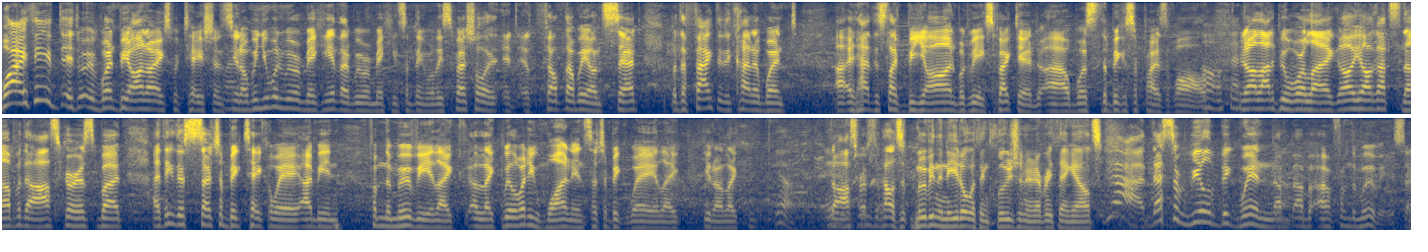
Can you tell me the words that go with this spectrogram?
Well, I think it, it, it went beyond our expectations. You know, we knew when we were making it that we were making something really special. It, it, it felt that way on set, but the fact that it kind of went, uh, it had this like beyond what we expected uh, was the biggest surprise of all. Oh, okay. You know, a lot of people were like, "Oh, y'all got snubbed at the Oscars," but I think there's such a big takeaway. I mean, from the movie, like, uh, like we already won in such a big way. Like, you know, like. Yeah. The in Oscars. terms of how it's moving the needle with inclusion and everything else. Yeah, that's a real big win uh, uh, uh, from the movie. So.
